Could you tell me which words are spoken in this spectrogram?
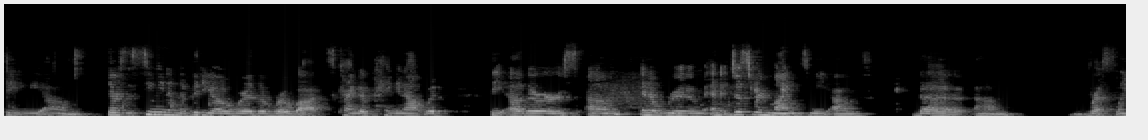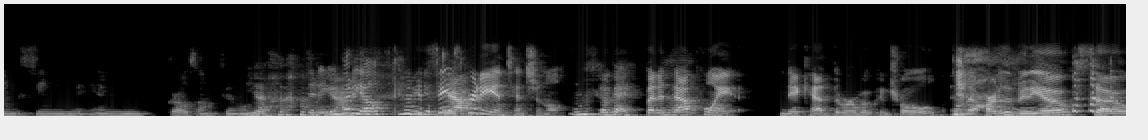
the um, there's a scene in the video where the robot's kind of hanging out with the others um, in a room, and it just reminds me of the um, wrestling scene in Girls on Film. yeah. Did Yeah. anybody else kind of It seems Yeah. pretty intentional. Okay. But at Yeah. that point, Nick had the remote control in that part of the video. So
